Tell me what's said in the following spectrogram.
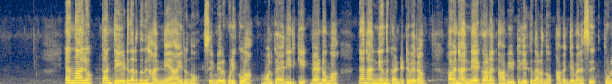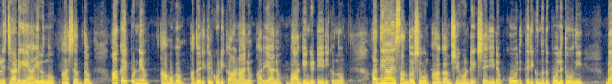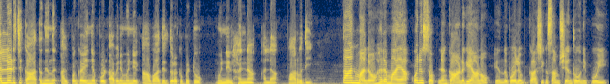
എന്നാലും താൻ തേടി നടന്നത് ഹന്നെ ആയിരുന്നു. സെമീർ കുളിക്കുക മോൻ കയറിയിരിക്കെ. വേണ്ട ഉമ്മ? ഞാൻ ഹന്നയൊന്ന് കണ്ടിട്ട് വരാം. അവൻ ഹന്നയെ കാണാൻ ആ വീട്ടിലേക്ക് നടന്നു. അവന്റെ മനസ്സ് തുള്ളിച്ചാടുകയായിരുന്നു. ആ ശബ്ദം ആ കൈപുണ്യം ആ മുഖം അതൊരിക്കൽ കൂടി കാണാനും അറിയാനും ഭാഗ്യം കിട്ടിയിരിക്കുന്നു. അതിയായ സന്തോഷവും ആകാംക്ഷയും കൊണ്ട് ശരീരം കോരിത്തരിക്കുന്നത് പോലെ തോന്നി. ബെല്ലടിച്ച് കാത്തുനിന്ന് അല്പം കഴിഞ്ഞപ്പോൾ അവന് മുന്നിൽ ആ വാതിൽ തുറക്കപ്പെട്ടു. മുന്നിൽ ഹന്ന അല്ല പാർവതി. താൻ മനോഹരമായ ഒരു സ്വപ്നം കാണുകയാണോ എന്നുപോലും കാശിക്ക് സംശയം തോന്നിപ്പോയി.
